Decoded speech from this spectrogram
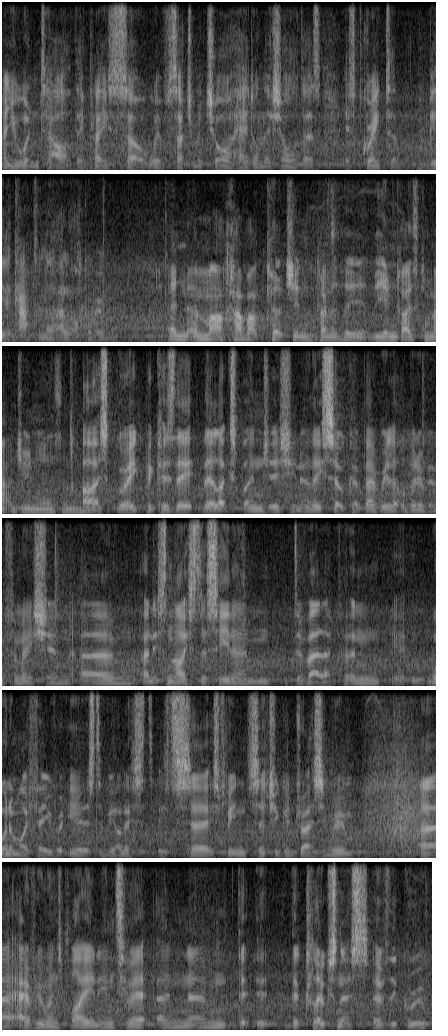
and you wouldn't tell. They play so with such a mature head on their shoulders. It's great to be the captain of that locker room. And, and, Mark, how about coaching kind of the, the young guys coming out of juniors? And... Oh, it's great because they, they're like sponges, you know, they soak up every little bit of information um, and it's nice to see them develop and one of my favourite years, to be honest. It's, uh, it's been such a good dressing room. Uh, everyone's buying into it and um, the, the closeness of the group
